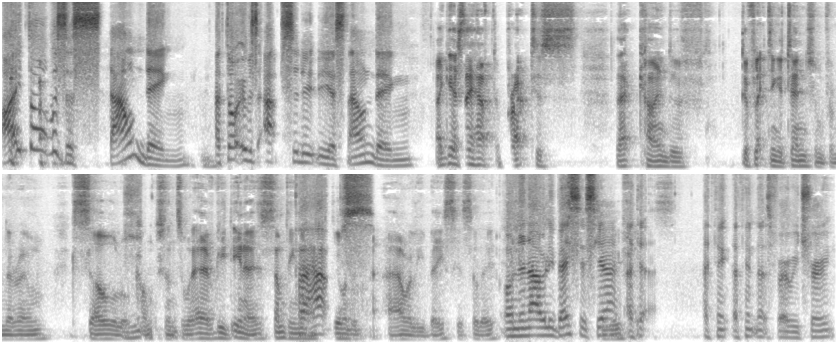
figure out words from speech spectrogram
I thought was astounding. I thought it was absolutely astounding. I guess they have to practice that kind of deflecting attention from their own soul or mm-hmm. conscience or whatever. You know, it's something Perhaps. they have to do on an hourly basis. So they on an hourly basis, yeah. I, th- I, think I think that's very true.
